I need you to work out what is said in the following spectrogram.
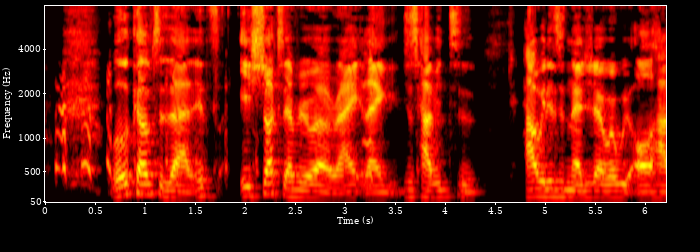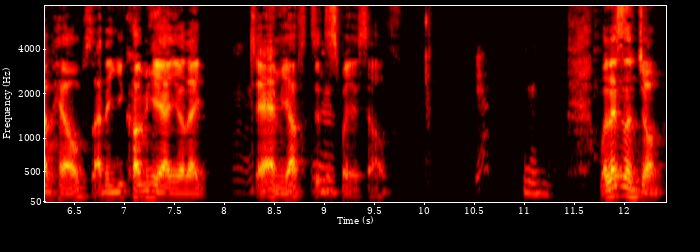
we'll come to that. It's it shocks everywhere, right? Like just having to how it is in Nigeria where we all have helps, and then you come here and you're like, mm. damn, you have to do this by yourself. Yeah. Well, let's not jump.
